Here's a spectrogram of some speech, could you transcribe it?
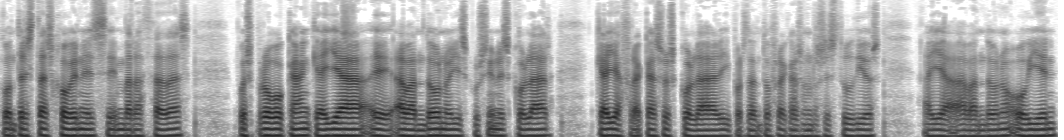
contra estas jóvenes embarazadas, pues provocan que haya eh, abandono y exclusión escolar, que haya fracaso escolar y por tanto fracaso en los estudios, haya abandono o bien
